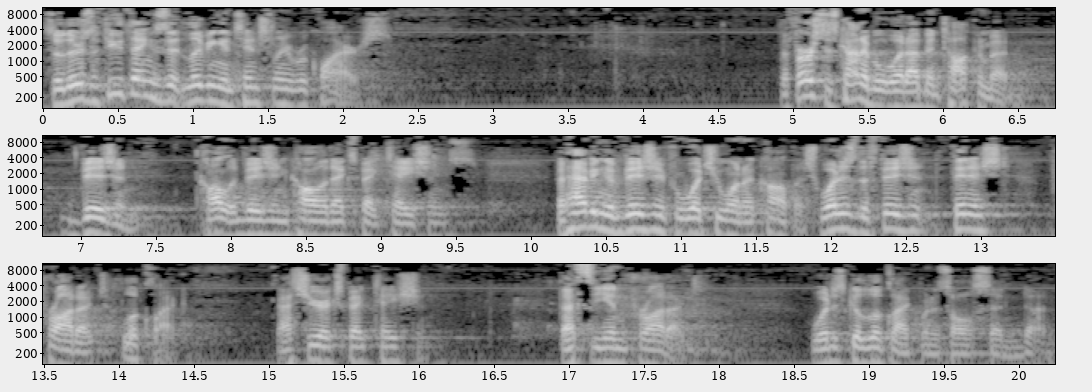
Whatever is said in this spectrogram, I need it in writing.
So there's a few things that living intentionally requires. The first is kind of what I've been talking about vision. Call it vision, call it expectations. But having a vision for what you want to accomplish. What is the finished product look like? That's your expectation. That's the end product. What is going to look like when it's all said and done?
